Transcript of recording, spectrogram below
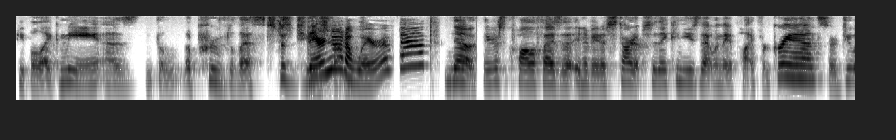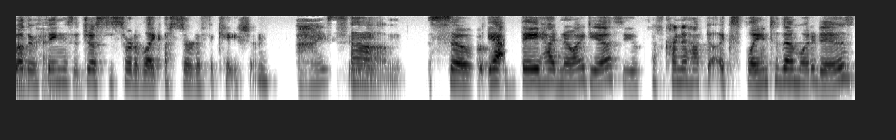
people like me as the approved list. So they're not from. aware of that? No, they just qualify as an innovative startup. So they can use that when they apply for grants or do other Okay. things. It just is sort of like a certification. I see. Um, so yeah, they had no idea. So you have kind of have to explain to them what it is.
